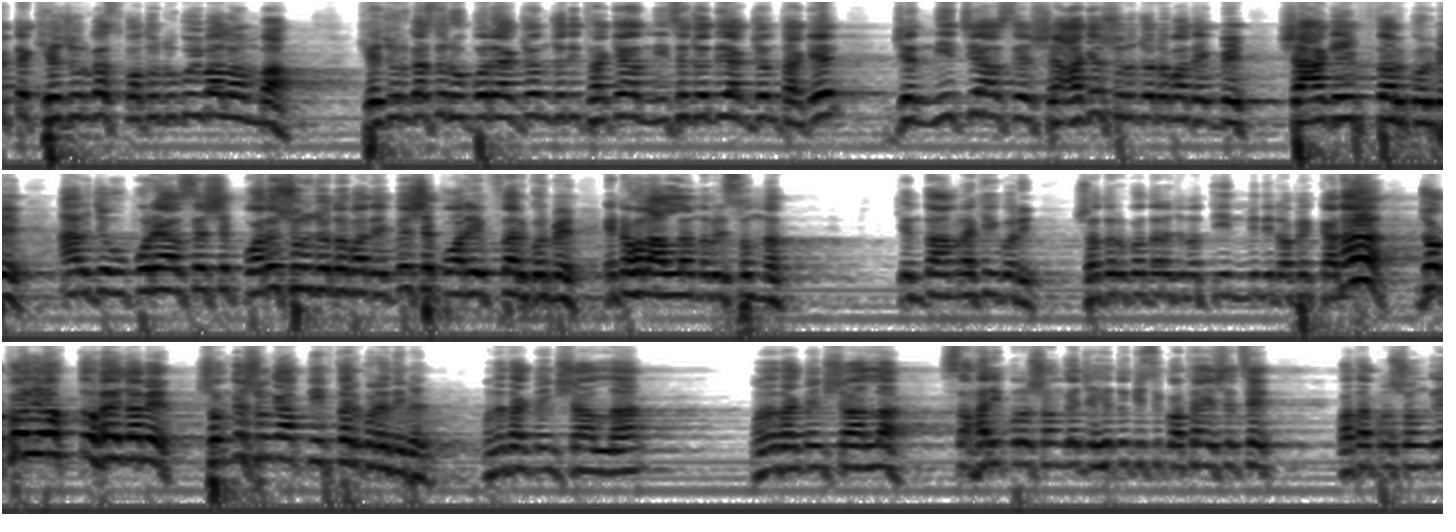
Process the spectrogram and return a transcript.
একটা খেজুর গাছ কতটুকুই বা লম্বা? খেজুর গাছের উপরে একজন যদি থাকে আর নিচে যদি একজন থাকে যে নিচে আছে, সে আগে সূর্য ডোবা দেখবে, সে আগে ইফতার করবে। আর যে উপরে আছে, সে পরে সূর্য ডোবা দেখবে, সে পরে ইফতার করবে। এটা হলো আল্লাহ নবীর সুন্নাত। কিন্তু আমরা কি করি? সতর্কতার জন্য তিন মিনিট অপেক্ষা না, যখনই রক্ত হয়ে যাবে, সঙ্গে সঙ্গে আপনি ইফতার করে নেবেন। মনে থাকবে ইনশাআল্লাহ, মনে থাকবে ইনশাআল্লাহ। সাহারি প্রসঙ্গে যেহেতু কিছু কথা এসেছে, কথা প্রসঙ্গে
